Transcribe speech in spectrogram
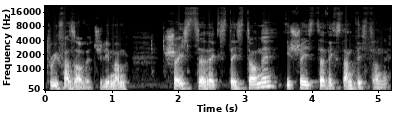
trójfazowy, czyli mam 6 cewek z tej strony i 6 cewek z tamtej strony.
